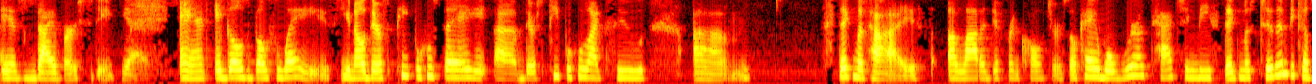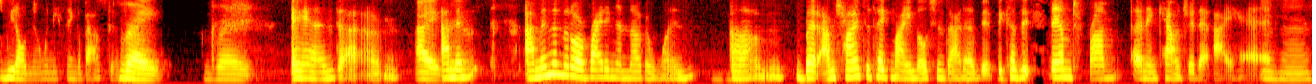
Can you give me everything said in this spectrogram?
Yes. is diversity Yes. and it goes both ways you know there's people who say uh, there's people who like to um, stigmatize a lot of different cultures okay well we're attaching these stigmas to them because we don't know anything about them right. Right. and um, I agree. i'm in i'm in the middle of writing another one um, but i'm trying to take my emotions out of it because it stemmed from an encounter that i had Mhm.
